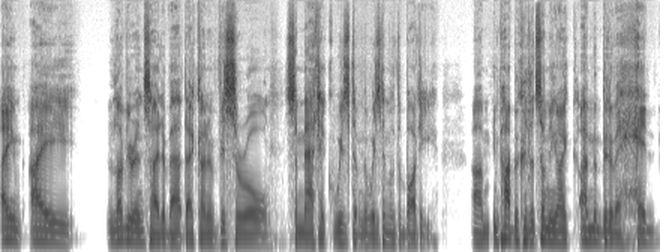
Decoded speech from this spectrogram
I I love your insight about that kind of visceral somatic wisdom, the wisdom of the body. Um, in part because it's something I, I'm a bit of a head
